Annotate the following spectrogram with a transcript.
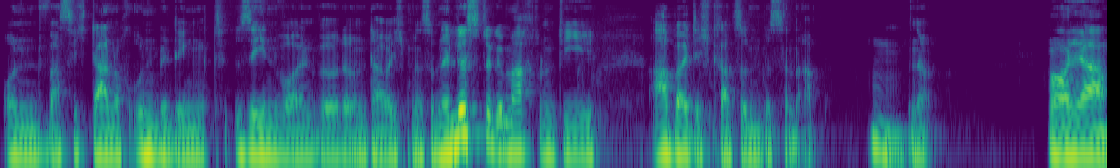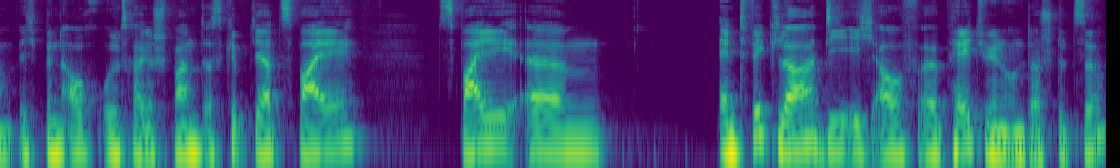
und was ich da noch unbedingt sehen wollen würde. Und da habe ich mir so eine Liste gemacht und die arbeite ich gerade so ein bisschen ab. Hm. Ja. Boah, ja, ich bin auch ultra gespannt. Es gibt ja zwei, zwei ähm, Entwickler, die ich auf äh, Patreon unterstütze.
